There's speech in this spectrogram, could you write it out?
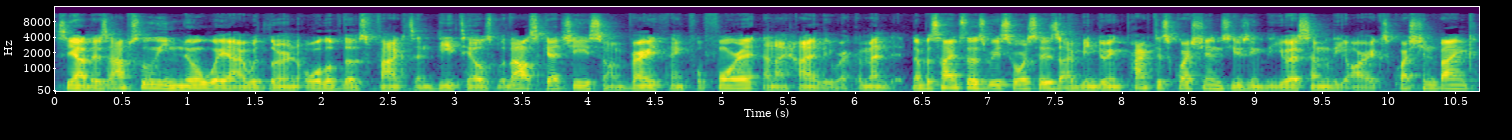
So yeah, there's absolutely no way I would learn all of those facts and details without Sketchy, so I'm very thankful for it and I highly recommend it. Now, besides those resources, I've been doing practice questions using the USMLE RX question bank.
